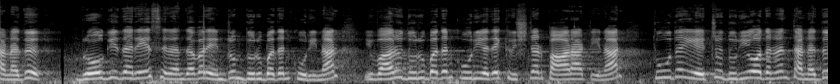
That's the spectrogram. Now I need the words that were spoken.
தனது புரோகிதரே சிறந்தவர் என்றும் துருபதன் கூறினார். இவ்வாறு துருபதன் கூறியதை கிருஷ்ணர் பாராட்டினார். தூதை ஏற்று துரியோதனன் தனது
